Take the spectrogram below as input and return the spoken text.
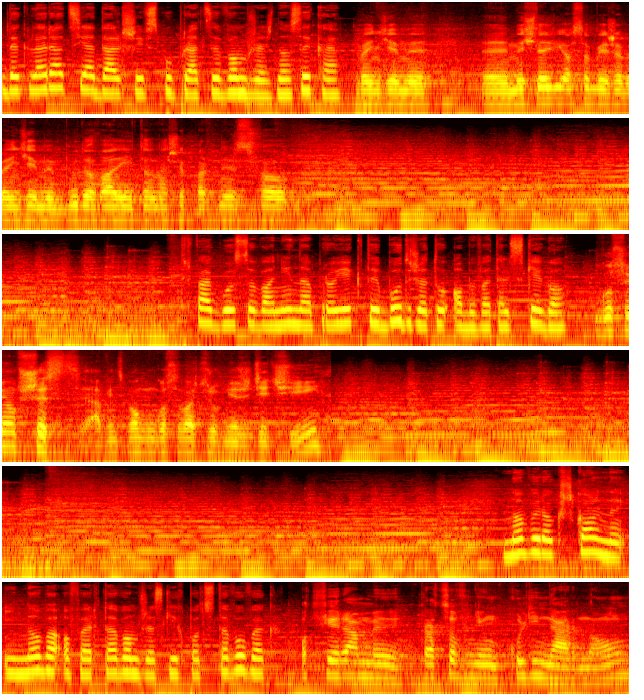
Deklaracja dalszej współpracy Wąbrzeźno-Sykę. Będziemy e, myśleli o sobie, że będziemy budowali to nasze partnerstwo Trwa głosowanie na projekty budżetu obywatelskiego. Głosują wszyscy, a więc mogą głosować również dzieci. Nowy rok szkolny i nowa oferta wąbrzeskich podstawówek. Otwieramy pracownię kulinarną.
